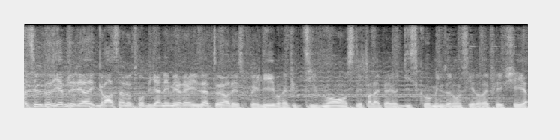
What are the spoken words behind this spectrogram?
Voilà, c'est le deuxième générique grâce à notre bien-aimé réalisateur d'Esprit Libre. Effectivement, ce n'est pas la période disco, mais nous allons essayer de réfléchir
